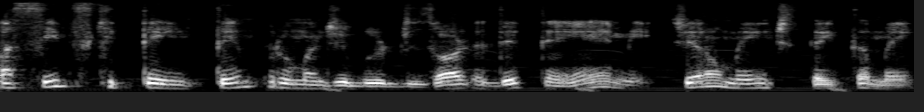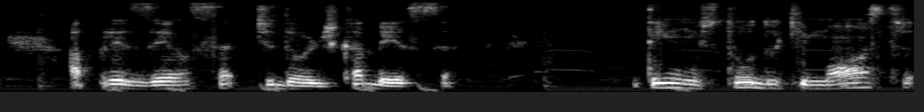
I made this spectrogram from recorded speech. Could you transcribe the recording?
pacientes que têm temporomandibular disorder, DTM, geralmente tem também a presença de dor de cabeça. Tem um estudo que mostra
